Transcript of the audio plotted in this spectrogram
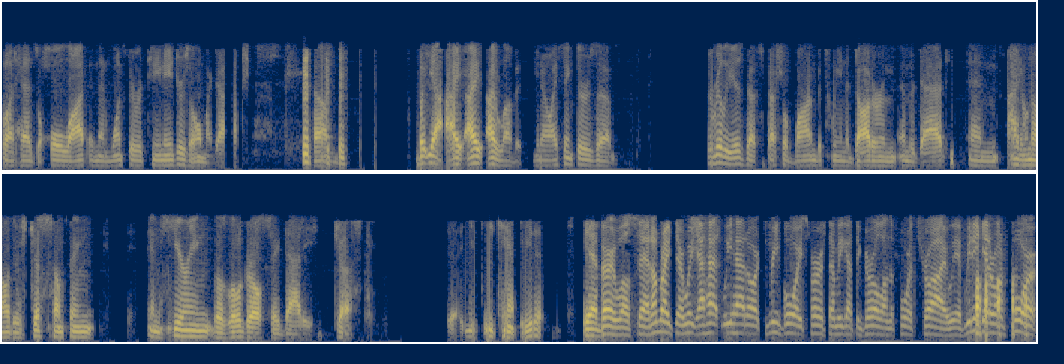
butt heads a whole lot, and then once they were teenagers, oh my gosh. Um, but yeah, I, I I love it. You know, I think there's a there really is that special bond between a daughter and, and their dad, and I don't know. There's just something in hearing those little girls say "daddy." Just you, you can't beat it. Yeah, very well said. I'm right there with you. I had we had our three boys first, then we got the girl on the fourth try. We, if we didn't get her on four,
